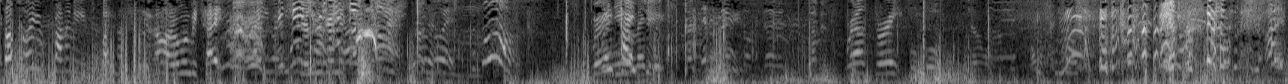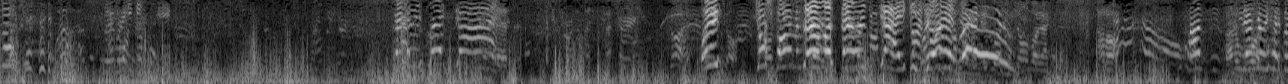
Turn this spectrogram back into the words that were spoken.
Stop going in front of me. It's fucking stupid. No, I don't want to be taped. We already taped you. Round three. Wait,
